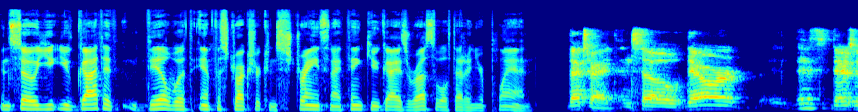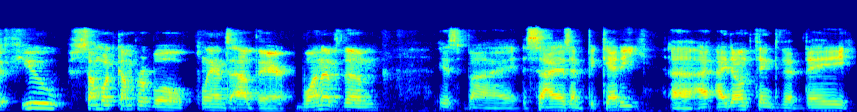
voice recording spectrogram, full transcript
And so you, you've got to deal with infrastructure constraints, and I think you guys wrestle with that in your plan. That's right. And so there are there's there's a few somewhat comparable plans out there. One of them is by Saez and Piketty. Uh, I, I don't think that they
